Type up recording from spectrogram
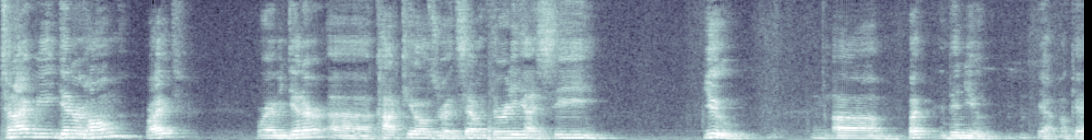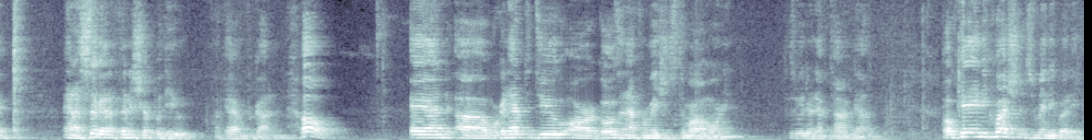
tonight we eat dinner home, right? We're having dinner. Uh, cocktails are at 7.30. I see you. Um, but then you. Yeah, okay. And I still got to finish up with you. Okay, I haven't forgotten. Oh, and uh, we're going to have to do our goals and affirmations tomorrow morning because we don't have time now. Okay, any questions from anybody?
